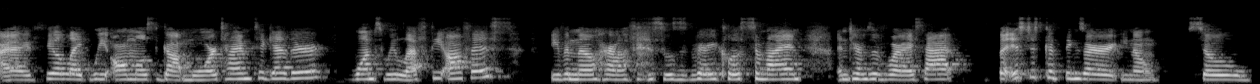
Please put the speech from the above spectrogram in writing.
I feel like we almost got more time together once we left the office, even though her office was very close to mine in terms of where I sat. But it's just because things are, you know, so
